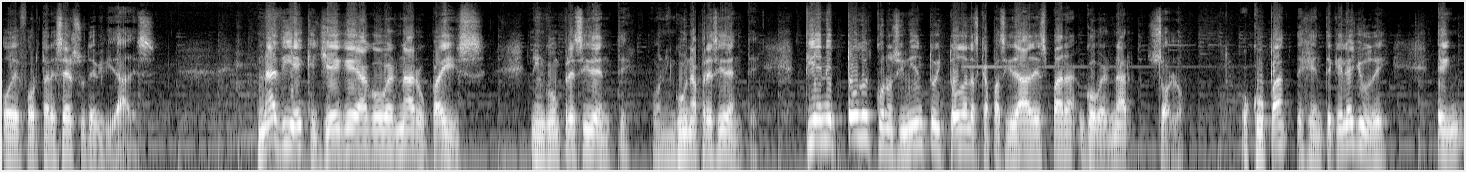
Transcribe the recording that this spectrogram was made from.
o de fortalecer sus debilidades. Nadie que llegue a gobernar un país, ningún presidente o ninguna presidente, tiene todo el conocimiento y todas las capacidades para gobernar solo. Ocupa de gente que le ayude en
